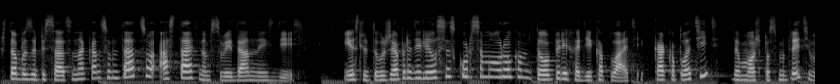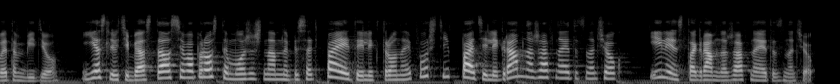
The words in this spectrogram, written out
Чтобы записаться на консультацию, оставь нам свои данные здесь. Если ты уже определился с курсом и уроком, то переходи к оплате. Как оплатить, ты можешь посмотреть в этом видео. Если у тебя остался вопрос, ты можешь нам написать по этой электронной почте, по Telegram, нажав на этот значок, или Instagram, нажав на этот значок.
